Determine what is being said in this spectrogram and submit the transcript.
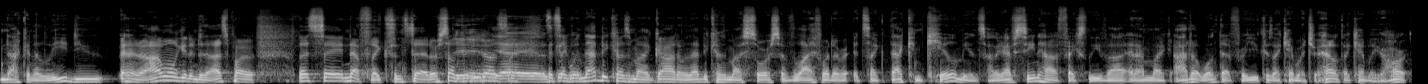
not going to lead you. I don't know. I won't get into that. That's part of, let's say Netflix instead or something. you know, it's Yeah, like, yeah, it's like when that becomes my God and when that becomes my source of life, or whatever, it's like that can kill me inside. Like I've seen how it affects Levi and I'm like, I don't want that for you because I care about your health. I care about your heart.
